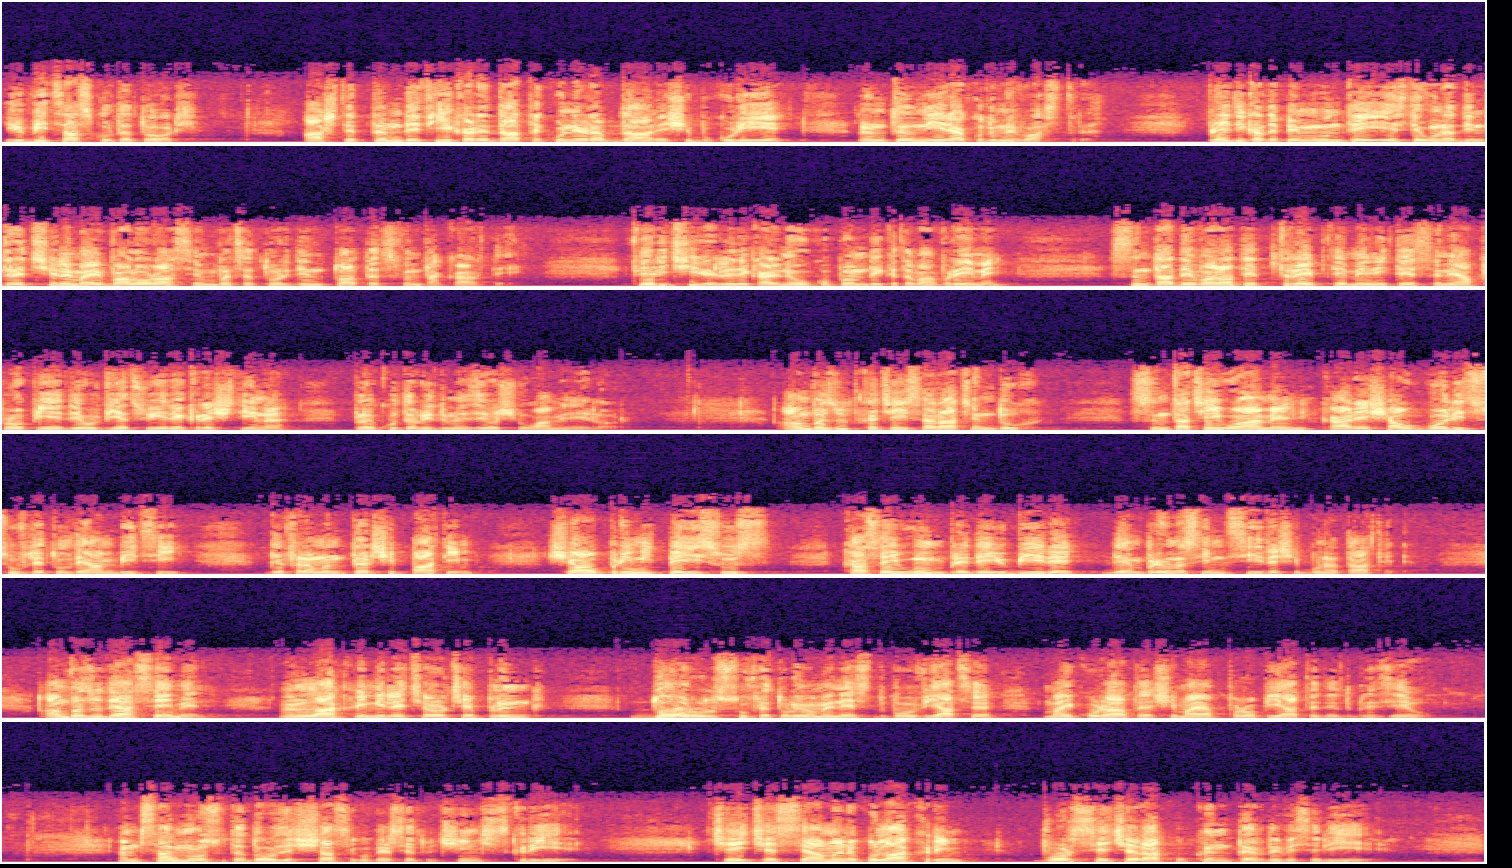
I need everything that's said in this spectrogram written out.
Iubiți ascultători, așteptăm de fiecare dată cu nerăbdare și bucurie întâlnirea cu dumneavoastră. Predica de pe munte este una dintre cele mai valoroase învățături din toată Sfânta Carte. Fericirile de care ne ocupăm de câteva vreme sunt adevărate trepte menite să ne apropie de o viețuire creștină plăcută lui Dumnezeu și oamenilor. Am văzut că cei săraci în duh sunt acei oameni care și-au golit sufletul de ambiții, de frământări și patimi și au primit pe Isus ca să-i umple de iubire, de împreună simțire și bunătate. Am văzut de asemenea, în lacrimile celor ce plâng, dorul sufletului omenesc după o viață mai curată și mai apropiată de Dumnezeu. În Psalmul 126 cu versetul 5 scrie Cei ce seamănă cu lacrimi vor secera cu cântări de veselie.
